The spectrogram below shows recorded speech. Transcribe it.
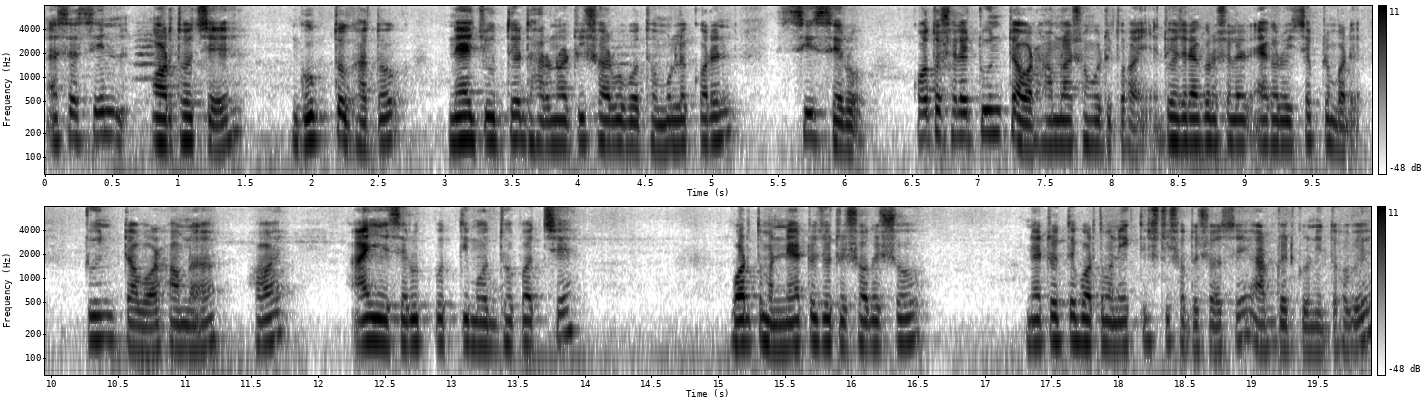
অ্যাসাসিন অর্থ হচ্ছে গুপ্ত ঘাতক। ন্যায় যুদ্ধের ধারণাটি সর্বপ্রথম উল্লেখ করেন সিসেরো। কত সালে টুইন টাওয়ার হামলা সংঘটিত হয়? দু হাজার এগারো সালের এগারোই সেপ্টেম্বরে টুইন টাওয়ার হামলা হয়। আইএসের উৎপত্তি মধ্যপ্রাচ্যে। বর্তমান ন্যাটো জোটের সদস্য, ন্যাটোতে বর্তমানে একত্রিশটি সদস্য আছে, আপডেট করে নিতে হবে।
